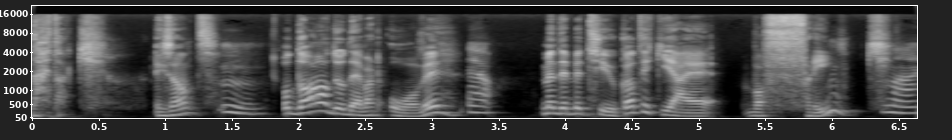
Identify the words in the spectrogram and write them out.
Nei takk. Ikke sant? Mm. Og da hadde jo det vært over. Ja. Men det betyr jo ikke at ikke jeg var flink, Nei.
